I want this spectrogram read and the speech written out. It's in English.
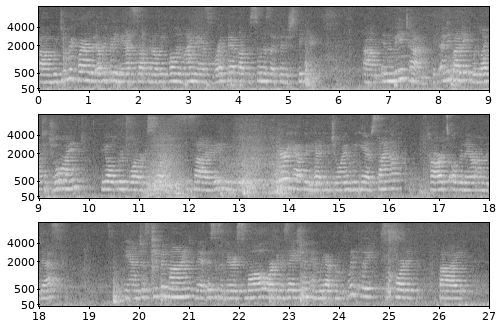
Um, we do require that everybody mask up, and I'll be pulling my mask right back up as soon as I finish speaking. Um, in the meantime, if anybody would like to join the Old Bridgewater Historical Society, we would be very happy to have you join. We have sign-up cards over there on the desk. And just keep in mind that this is a very small organization and we are completely supported by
